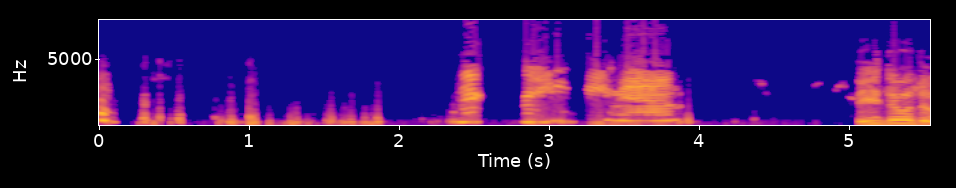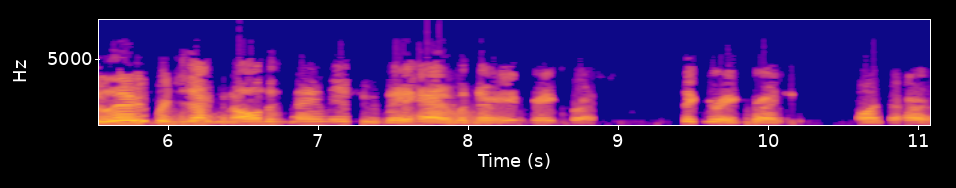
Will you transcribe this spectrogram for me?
Crazy man. These dudes are literally projecting all the same issues they had with their eighth grade crush, sixth grade crush onto her.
